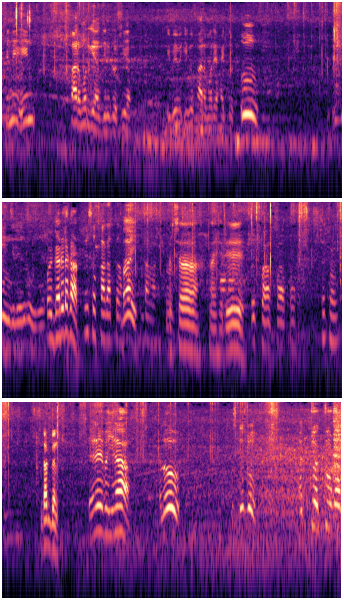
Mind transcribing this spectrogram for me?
এখানে রশিয়া ইবে ওই গাড়িটা কার ডাক এ ভাইয়া হ্যালো একটু একটু একটু ওঠান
